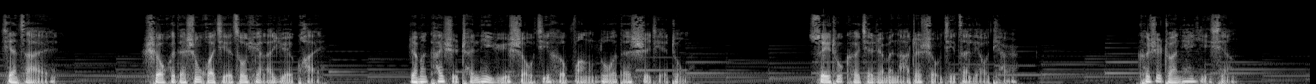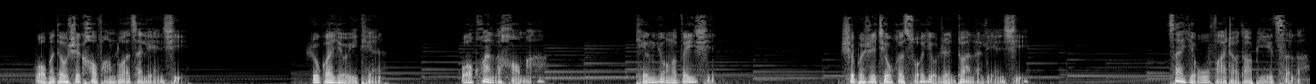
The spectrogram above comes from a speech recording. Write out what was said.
现在，社会的生活节奏越来越快，人们开始沉溺于手机和网络的世界中。随处可见人们拿着手机在聊天可是转念一想，我们都是靠网络在联系。如果有一天，我换了号码，停用了微信，是不是就和所有人断了联系，再也无法找到彼此了？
